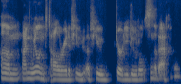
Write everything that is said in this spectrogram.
Um, i'm willing to tolerate a few a few dirty doodles in the bathroom.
